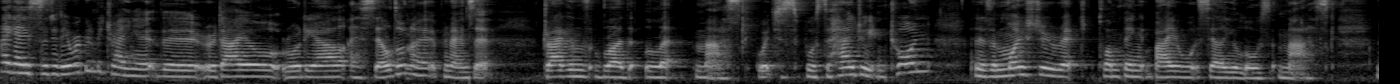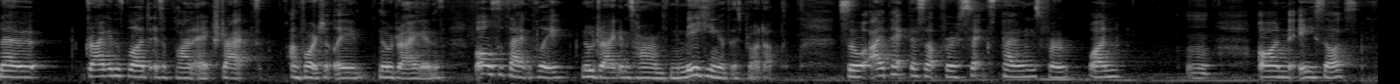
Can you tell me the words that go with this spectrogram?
Hi guys, so today we're going to be trying out the Rodial, Rodial, I still don't know how to pronounce it, Dragon's Blood Lip Mask, which is supposed to hydrate and tone and is a moisture-rich, plumping biocellulose mask. Now, Dragon's Blood is a plant extract, unfortunately, no dragons, but also thankfully, no dragons harmed in the making of this product. So I picked this up for £6 for one mm, on ASOS.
